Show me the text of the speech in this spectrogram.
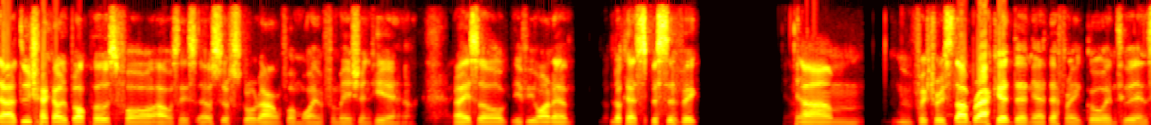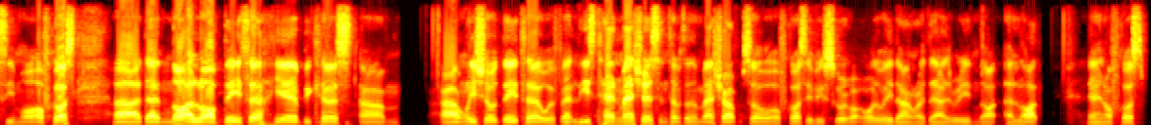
uh, do check out the blog post for I would say uh, sort of scroll down for more information here. Right. So if you want to look at specific um, victory star bracket, then yeah, definitely go into it and see more. Of course, uh, there are not a lot of data here because um, I only show data with at least 10 matches in terms of the matchup. So of course, if you scroll all the way down, right, that's really not a lot. And of course,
